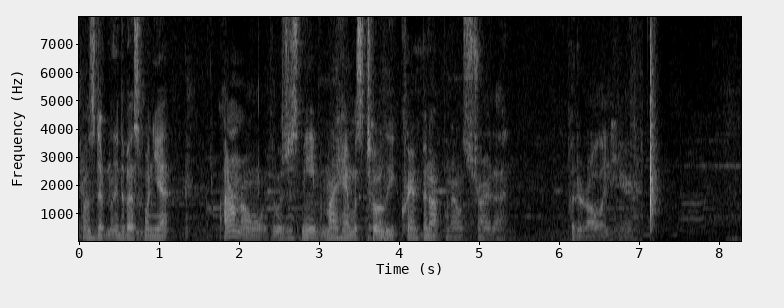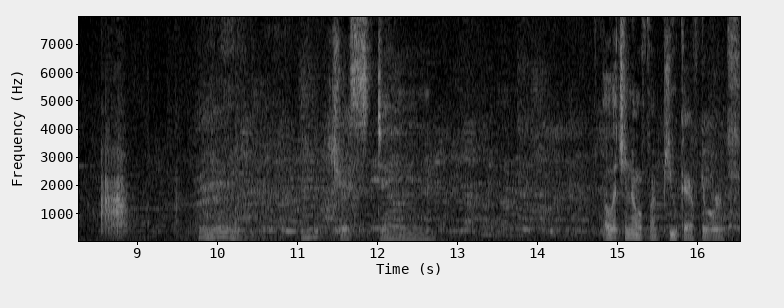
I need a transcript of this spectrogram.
That was definitely the best one yet. I don't know if it was just me, but my hand was totally cramping up when I was trying to put it all in here. Hmm, interesting. I'll let you know if I puke afterwards.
